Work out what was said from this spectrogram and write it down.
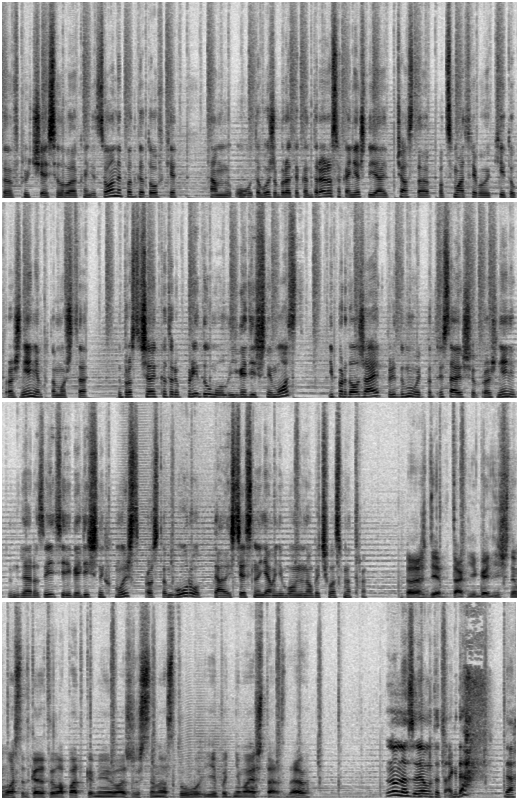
в ключе силовой кондиционной подготовки. Там у того же Бретта Контрероса, конечно, я часто подсматриваю какие-то упражнения, потому что ну, просто человек, который придумал ягодичный мост и продолжает придумывать потрясающие упражнения для развития ягодичных мышц, просто гуру. Да, естественно, я у него много чего смотрю. Подожди, так, ягодичный мост, это когда ты лопатками ложишься на стул и поднимаешь таз, да? Ну, назовем это так, да да.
